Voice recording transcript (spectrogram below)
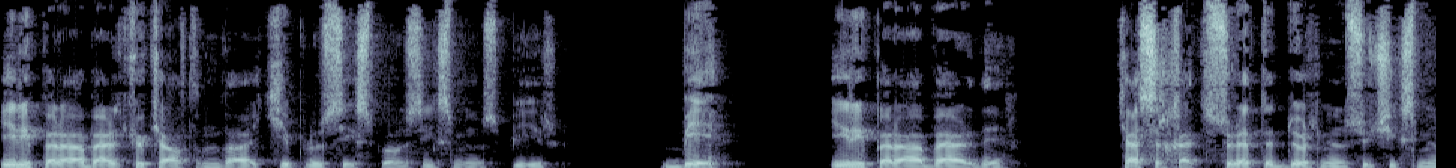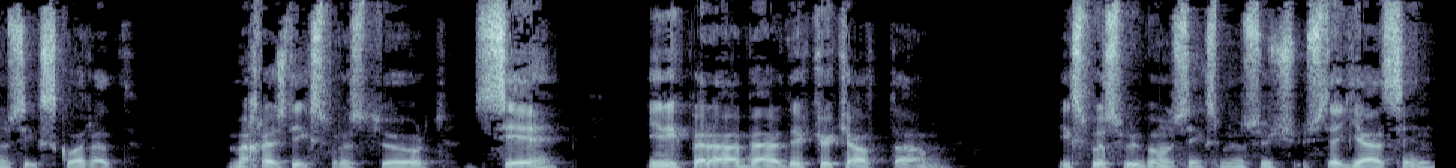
Y bərabər kök altında 2 plus x bölünsün x minus 1. B. Y bərabərdir. Kəsir xətti sürətdə 4 minus 3x minus x kvadrat. Məxrəcdə x plus 4. C. Y bərabərdir kök altda x plus 1 bölünsün x minus 3 üstə gəlsin.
